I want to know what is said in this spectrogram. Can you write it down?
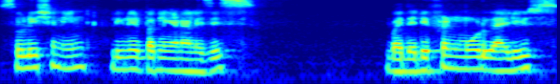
solution in linear buckling analysis by the different mode values.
